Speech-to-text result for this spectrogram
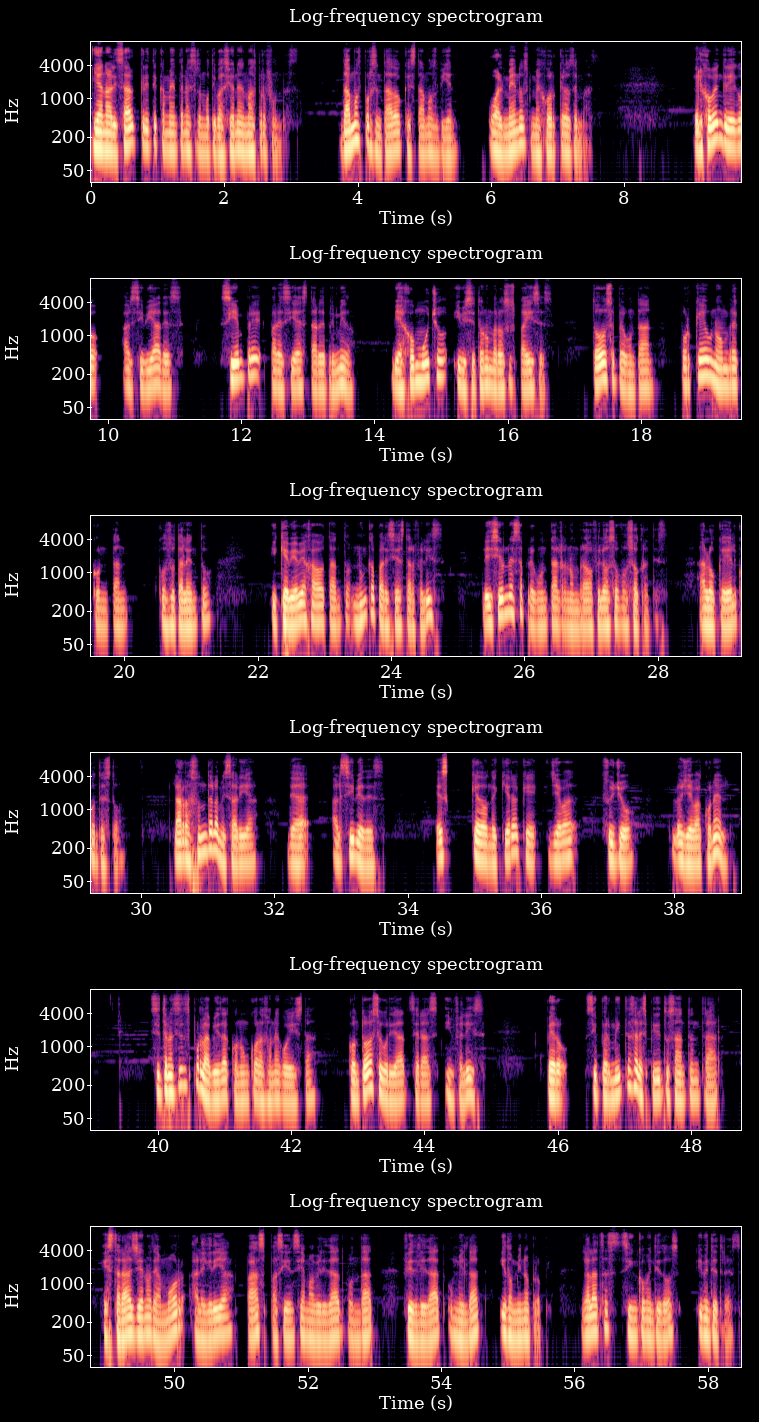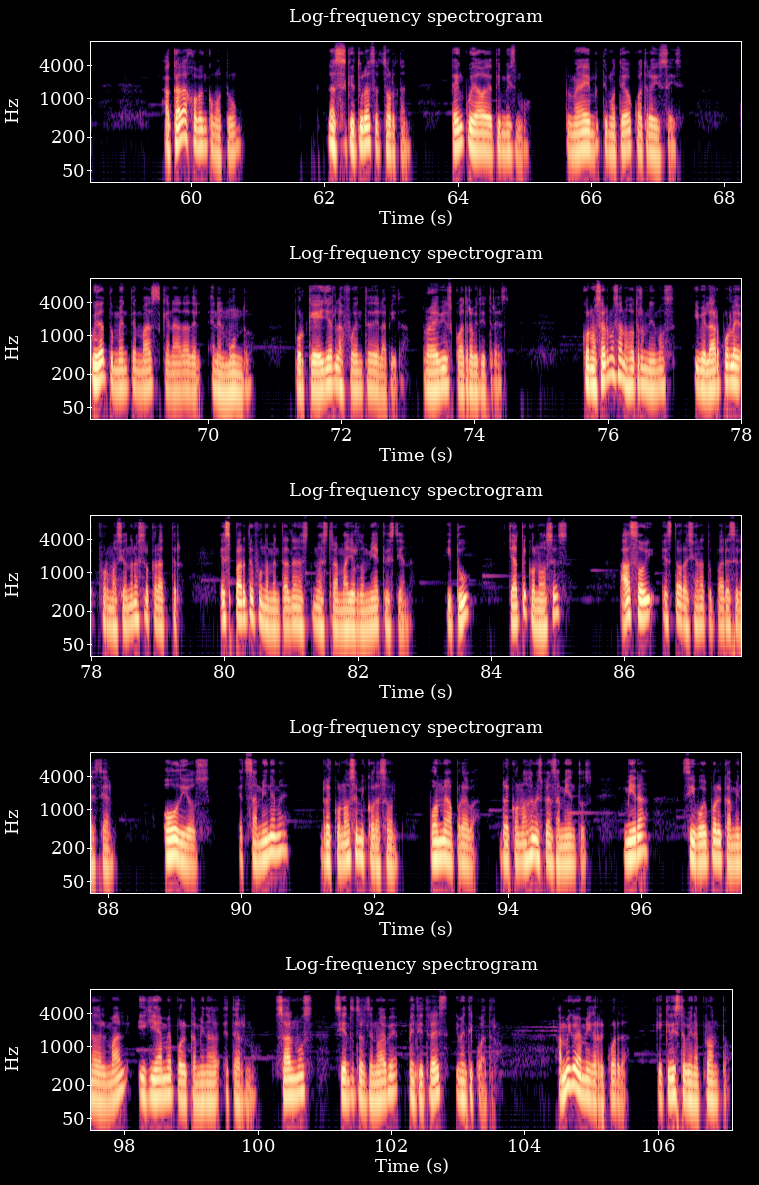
y analizar críticamente nuestras motivaciones más profundas. Damos por sentado que estamos bien, o al menos mejor que los demás. El joven griego Alcibiades siempre parecía estar deprimido. Viajó mucho y visitó numerosos países. Todos se preguntaban por qué un hombre con, tan, con su talento y que había viajado tanto nunca parecía estar feliz. Le hicieron esta pregunta al renombrado filósofo Sócrates, a lo que él contestó. La razón de la miseria de Alcíbiades es que donde quiera que lleva su yo, lo lleva con él. Si transitas por la vida con un corazón egoísta, con toda seguridad serás infeliz. Pero si permites al Espíritu Santo entrar, estarás lleno de amor, alegría, paz, paciencia, amabilidad, bondad, fidelidad, humildad y dominio propio. Gálatas 5, 22 y 23. A cada joven como tú, las escrituras exhortan, ten cuidado de ti mismo. 1 Timoteo 4:16. Cuida tu mente más que nada en el mundo, porque ella es la fuente de la vida. Proverbios 4:23. Conocernos a nosotros mismos y velar por la formación de nuestro carácter es parte fundamental de nuestra mayordomía cristiana. ¿Y tú? ¿Ya te conoces? Haz hoy esta oración a tu Padre Celestial. Oh Dios, examíneme, reconoce mi corazón, ponme a prueba, reconoce mis pensamientos, mira si voy por el camino del mal y guíame por el camino eterno. Salmos 139, 23 y 24. Amigo y amiga, recuerda que Cristo viene pronto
